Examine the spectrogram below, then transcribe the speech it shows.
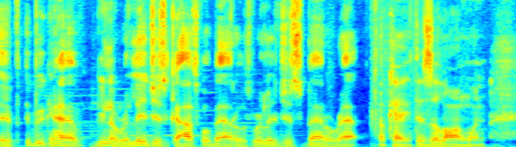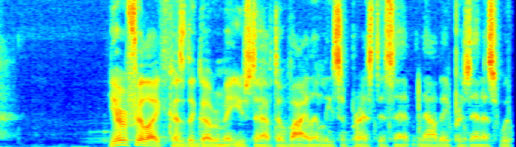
if, if we can have, you know, religious gospel battles, religious battle rap. Okay, this is a long one. You ever feel like because the government used to have to violently suppress dissent, now they present us with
